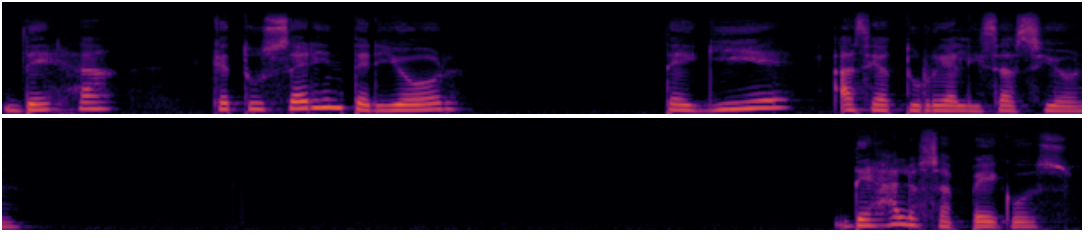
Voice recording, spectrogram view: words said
Deja que tu ser interior te guíe hacia tu realización. Deja los apegos.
